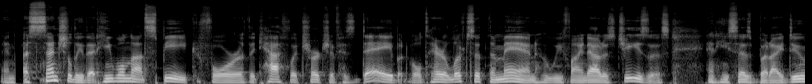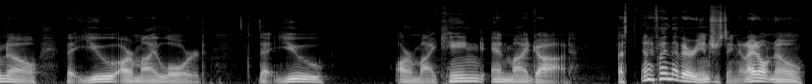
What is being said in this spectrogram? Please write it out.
and essentially that he will not speak for the Catholic Church of his day, but Voltaire looks at the man who we find out is Jesus, and he says, But I do know that you are my Lord, that you are my King and my God. And I find that very interesting. And I don't know,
